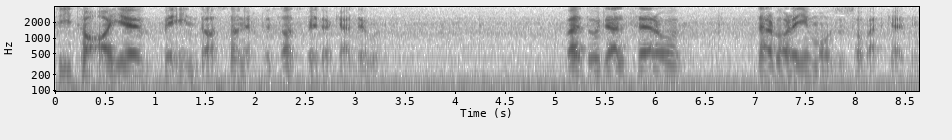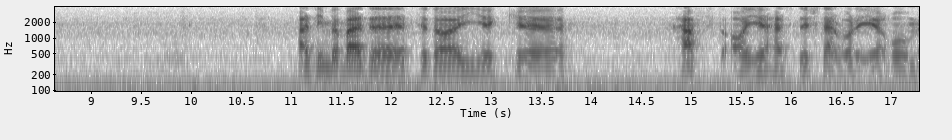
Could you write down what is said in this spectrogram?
سی تا آیه به این داستان اختصاص پیدا کرده بود. و دو جلسه رو درباره این موضوع صحبت کردیم. از این به بعد ابتدا یک هفت آیه هستش درباره قوم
